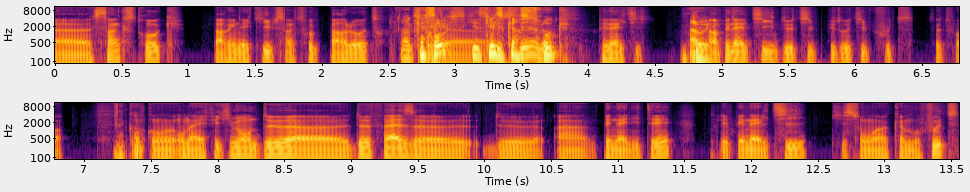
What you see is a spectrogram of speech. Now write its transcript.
5 strokes par une équipe, 5 strokes par l'autre, euh, qu'est-ce Qu'est-ce que qu'un stroke? penalty. Ah oui. Un penalty de type plutôt type foot cette fois. Donc on, on a effectivement deux, euh, deux phases euh, de euh, pénalité, les penalties qui sont euh, comme au foot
